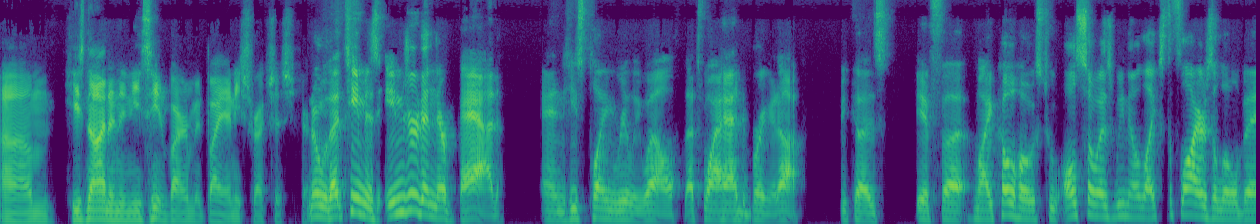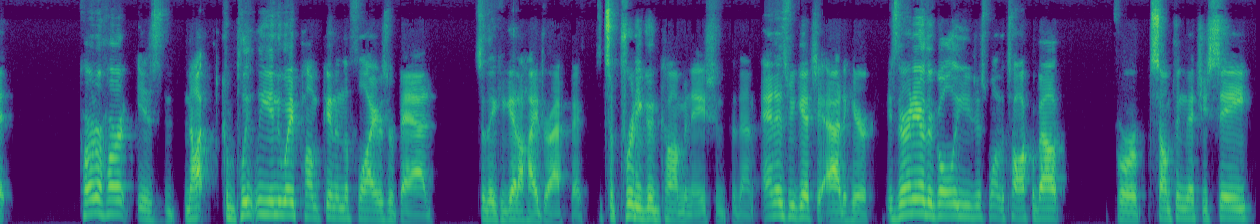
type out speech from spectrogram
um, he's not in an easy environment by any stretch this year. No, that team is injured and they're bad, and he's playing really well. That's why I had to bring it up because if uh, my co-host, who also, as we know, likes the Flyers a little bit, Carter Hart is not completely into a pumpkin, and the Flyers are bad. So they could get a high draft pick. It's a pretty good combination for them. And as we get you out of here, is there any other goalie you just want to talk about for something that you see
